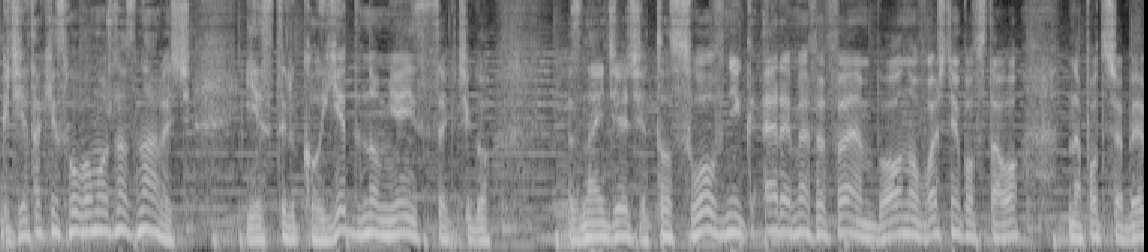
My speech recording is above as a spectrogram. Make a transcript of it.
Gdzie takie słowo można znaleźć? Jest tylko jedno miejsce, gdzie go znajdziecie. To słownik RMFFM, bo ono właśnie powstało na potrzeby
